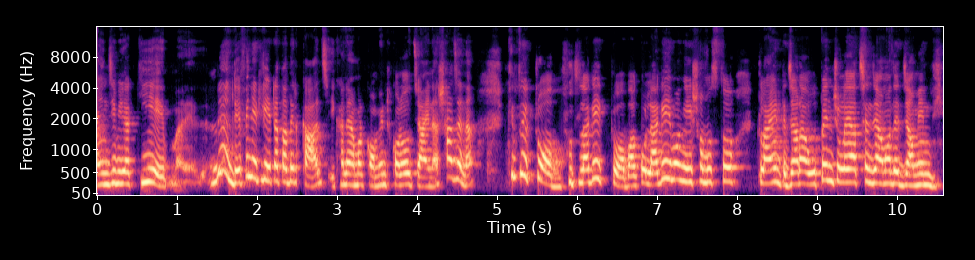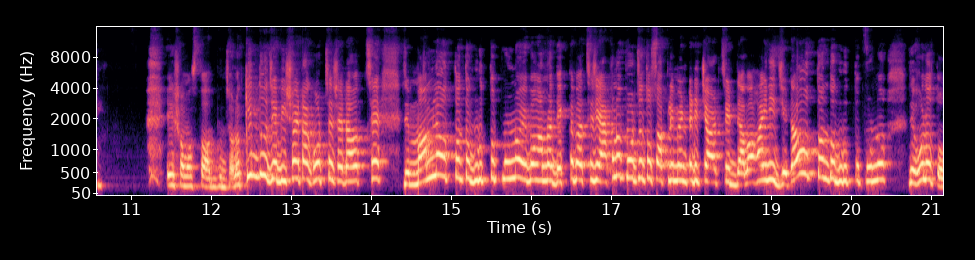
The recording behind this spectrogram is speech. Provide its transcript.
আইনজীবীরা কি মানে ডেফিনেটলি এটা তাদের কাজ। এখানে আমার কমেন্ট করাও যায় না, সাজে না। কিন্তু একটু অদ্ভুত লাগে, একটু অবাকও লাগে এবং এই সমস্ত ক্লায়েন্ট যারা ওপেন চলে যাচ্ছেন যে আমাদের জামিন দিন। এই সমস্ত অদ্ভুতজনক। কিন্তু যে বিষয়টা ঘটছে সেটা হচ্ছে যে মামলা অত্যন্ত গুরুত্বপূর্ণ এবং আমরা দেখতে পাচ্ছি যে এখনও পর্যন্ত সাপ্লিমেন্টারি চার্জশিট দেওয়া হয়নি, যেটাও অত্যন্ত গুরুত্বপূর্ণ যে হলো তো,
